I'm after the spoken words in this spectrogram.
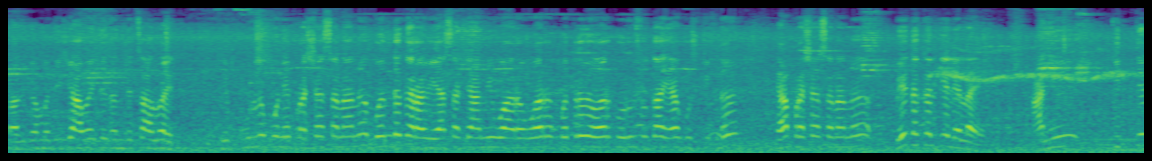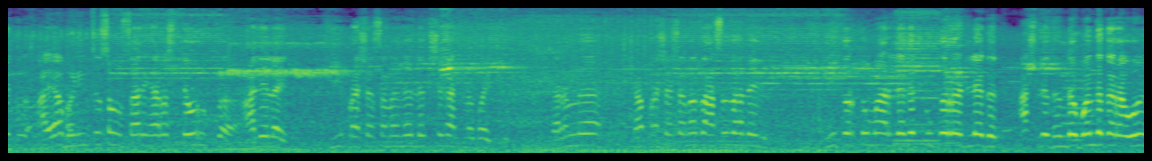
तालुक्यामध्ये जे अवैध धंदे चालू आहेत ते पूर्णपणे प्रशासनानं बंद करावे. यासाठी आम्ही वारंवार पत्रव्यवहार करून सुद्धा ह्या गोष्टीकडं ह्या प्रशासनानं बेदखल केलेला आहे. आणि कित्येक आया संसार ह्या रस्त्यावर आलेला आहे. ही प्रशासनानं लक्ष घातलं पाहिजे. कारण ह्या प्रशासनाचं असं झालं आहे मी करतो मारल्यागत तू कर रडल्यागत असले धंदे बंद करावं.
